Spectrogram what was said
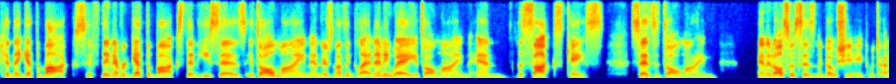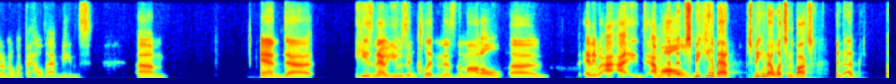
can they get the box? If they never get the box then he says it's all mine and there's nothing cla- and anyway it's all mine and the socks case says it's all mine and it also says negotiate which i don't know what the hell that means. Um and uh he's now using clinton as the model uh anyway i, I i'm all speaking about speaking about what's in the box, and uh, uh,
